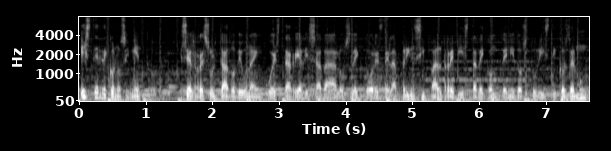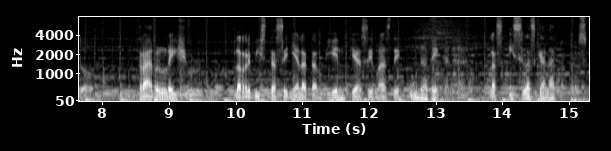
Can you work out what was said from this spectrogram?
Este reconocimiento es el resultado de una encuesta realizada a los lectores de la principal revista de contenidos turísticos del mundo, Travel Leisure. La revista señala también que hace más de una década, las Islas Galápagos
